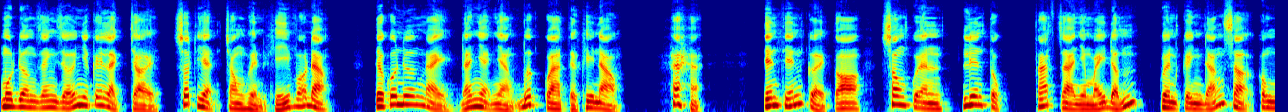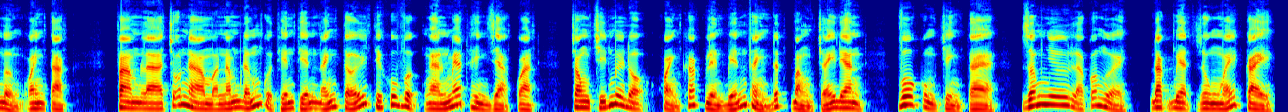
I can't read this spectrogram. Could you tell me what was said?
Một đường ranh giới như cái lạch trời xuất hiện trong huyền khí võ đạo. Tiểu cô nương này đã nhẹ nhàng bước qua từ khi nào? Ha ha! Tiến tiến cười to, song quyền liên tục phát ra như máy đấm, quyền kinh đáng sợ không ngừng oanh tạc. Phàm là chỗ nào mà nắm đấm của thiến thiến đánh tới thì khu vực ngàn mét hình giả quạt trong 90 độ khoảnh khắc liền biến thành đất bằng cháy đen, vô cùng chỉnh tề, giống như là có người đặc biệt dùng máy cày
